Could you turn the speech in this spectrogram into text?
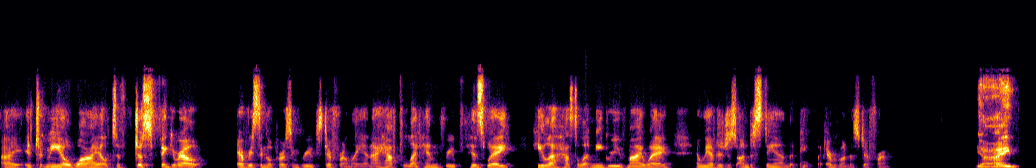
I, it took me a while to just figure out every single person grieves differently. And I have to let him grieve his way. He has to let me grieve my way. And we have to just understand that people, everyone is different. Yeah, I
